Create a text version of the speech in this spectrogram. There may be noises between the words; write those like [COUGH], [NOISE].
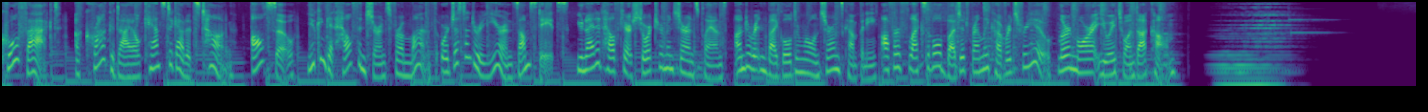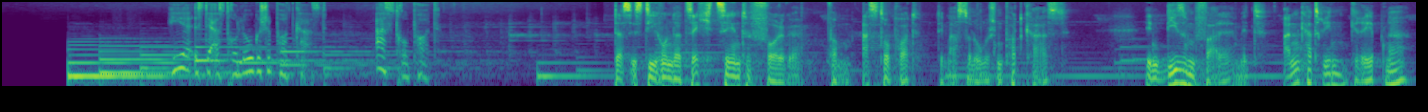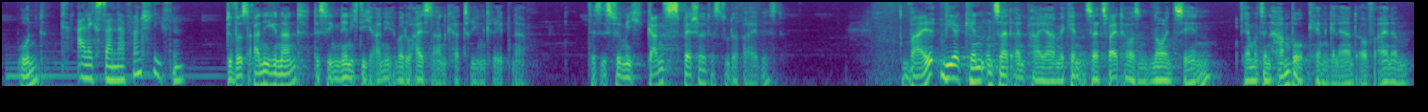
Cool fact a crocodile can't stick out its tongue. Also, you can get health insurance for a month or just under a year in some states. United Healthcare short term insurance plans, underwritten by Golden Rule Insurance Company, offer flexible, budget friendly coverage for you. Learn more at uh1.com. Hier ist der astrologische Podcast Astropod. Das ist die 116. Folge vom Astropod dem astrologischen Podcast. In diesem Fall mit Ann-Kathrin Grebner und Alexander von Schlieffen. Du wirst Anni genannt, deswegen nenne ich dich Anni, aber du heißt Ann-Kathrin Grebner. Das ist für mich ganz special, dass du dabei bist. Weil wir kennen uns seit ein paar Jahren, wir kennen uns seit 2019. Wir haben uns in Hamburg kennengelernt auf einem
